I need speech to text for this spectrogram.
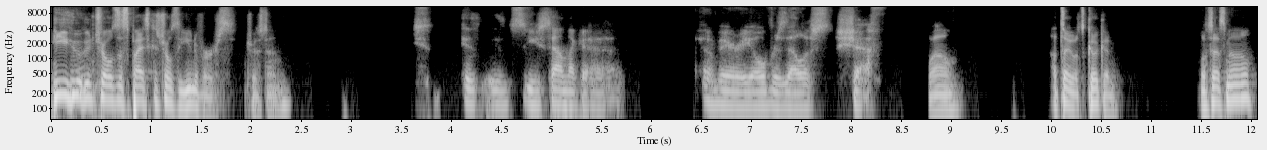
He who hmm? controls the spice controls the universe, Tristan. Is is- you sound like a a very overzealous chef. Well, I'll tell you what's cooking. What's that smell?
